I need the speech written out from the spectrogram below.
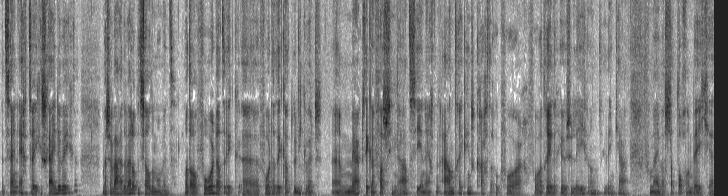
Het zijn echt twee gescheiden wegen, maar ze waren er wel op hetzelfde moment. Want al voordat ik, eh, voordat ik katholiek werd, eh, merkte ik een fascinatie en echt een aantrekkingskracht ook voor, voor het religieuze leven. Want ik denk, ja, voor mij was dat toch een beetje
